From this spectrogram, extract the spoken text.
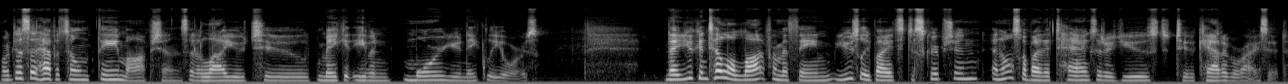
Or does it have its own theme options that allow you to make it even more uniquely yours? Now you can tell a lot from a theme, usually by its description and also by the tags that are used to categorize it.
